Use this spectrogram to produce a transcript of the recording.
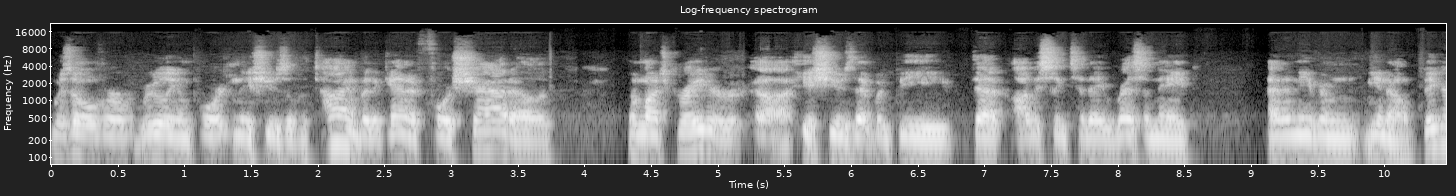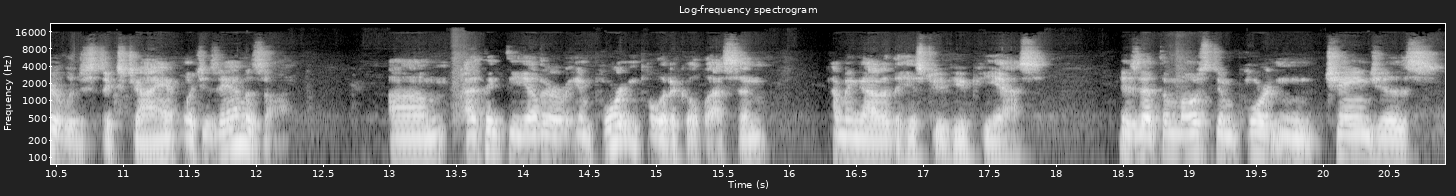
was over really important issues of the time, but again, it foreshadowed the much greater uh, issues that would be that obviously today resonate at an even you know bigger logistics giant, which is Amazon. Um, I think the other important political lesson coming out of the history of UPS is that the most important changes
